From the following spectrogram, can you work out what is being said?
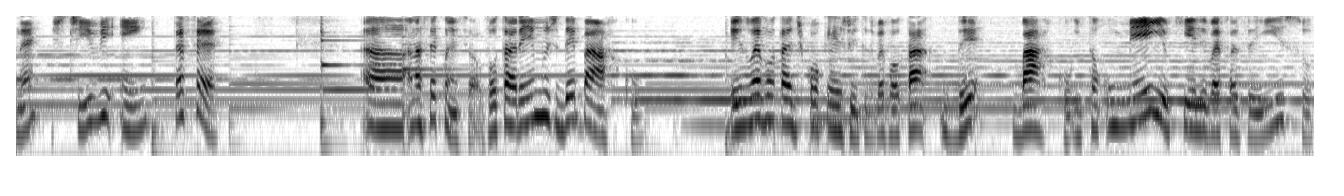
né? Estive em Tefé. Ah, na sequência, ó, voltaremos de barco. Ele não vai voltar de qualquer jeito, ele vai voltar de barco. Então, o meio que ele vai fazer isso,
